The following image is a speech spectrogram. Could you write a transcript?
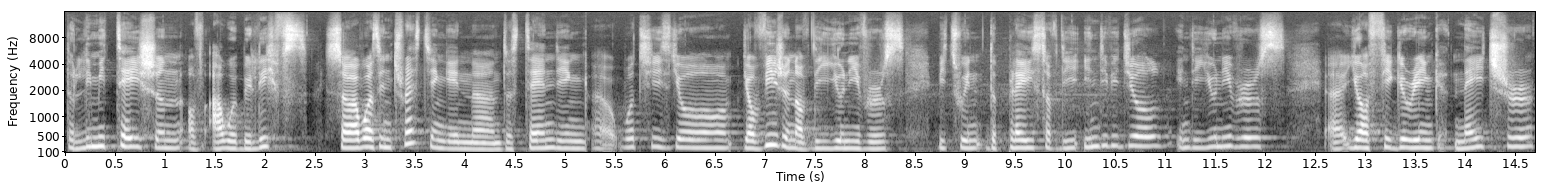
the limitation of our beliefs. So I was interested in understanding uh, what is your your vision of the universe between the place of the individual in the universe. Uh, you're figuring nature,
